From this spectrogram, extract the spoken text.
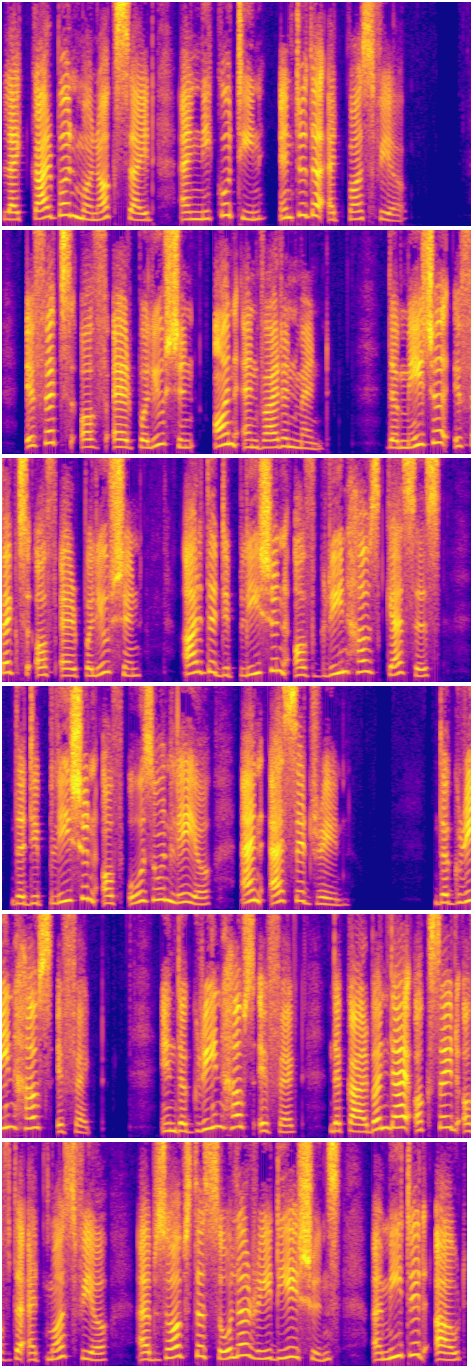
like carbon monoxide and nicotine into the atmosphere. Effects of air pollution on environment. The major effects of air pollution are the depletion of greenhouse gases, the depletion of ozone layer and acid rain. The greenhouse effect. In the greenhouse effect, the carbon dioxide of the atmosphere absorbs the solar radiations emitted out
